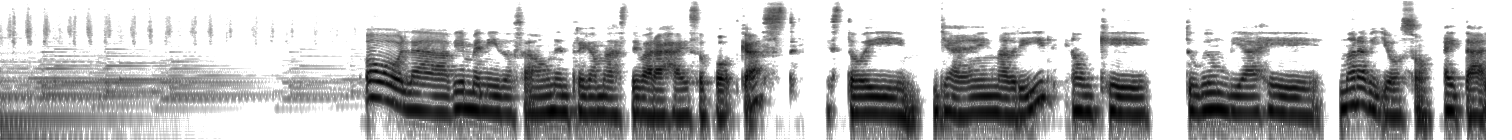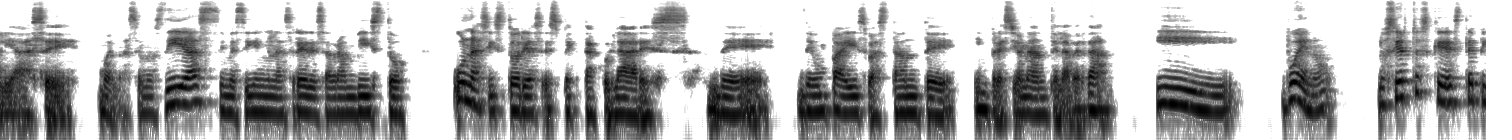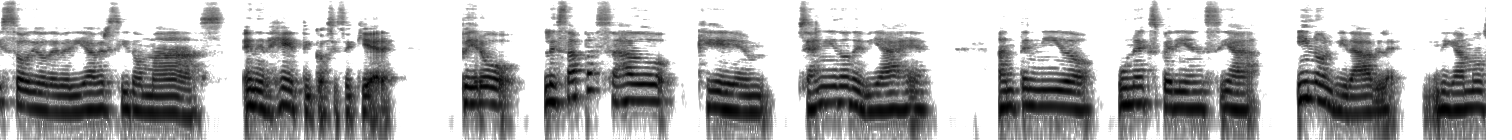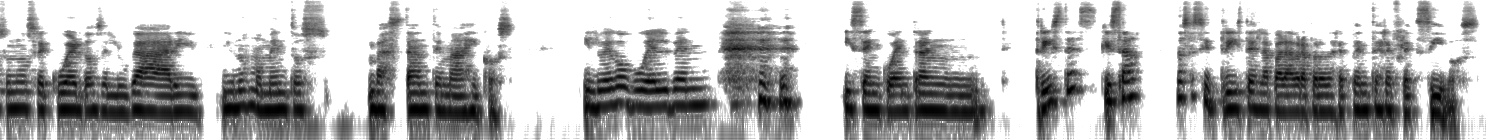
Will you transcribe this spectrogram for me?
Hola, bienvenidos a una entrega más de Baraja Eso Podcast. Estoy ya en Madrid, aunque tuve un viaje maravilloso a Italia hace, bueno, hace unos días. Si me siguen en las redes habrán visto unas historias espectaculares de, un país bastante impresionante, la verdad. Y bueno, lo cierto es que este episodio debería haber sido más energético, si se quiere, pero ¿les ha pasado que se han ido de viaje, han tenido una experiencia inolvidable, digamos, unos recuerdos del lugar y, y unos momentos bastante mágicos. Y luego vuelven y se encuentran tristes, quizá. No sé si triste es la palabra, pero de repente reflexivos.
